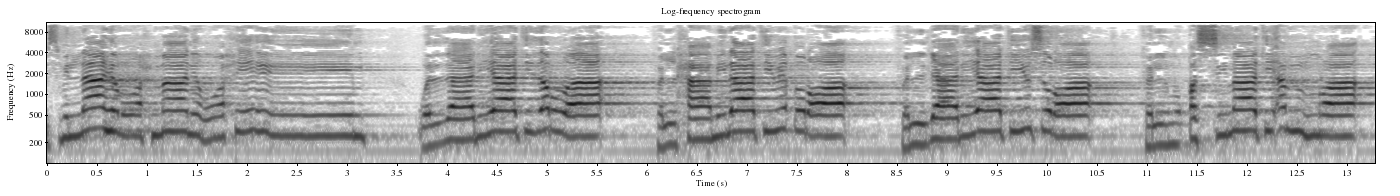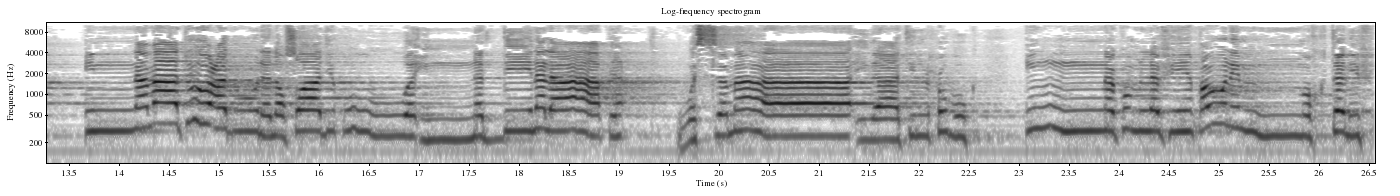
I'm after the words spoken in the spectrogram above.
بسم الله الرحمن الرحيم. والذاريات ذروا فالحاملات وقرا فالجاريات يسرا فالمقسمات أمرا. إنما توعدون لصادق وإن الدين لواقع والسماء ذات الحبك. إنكم لفي قول مختلف.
